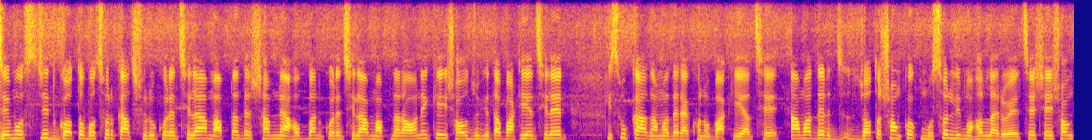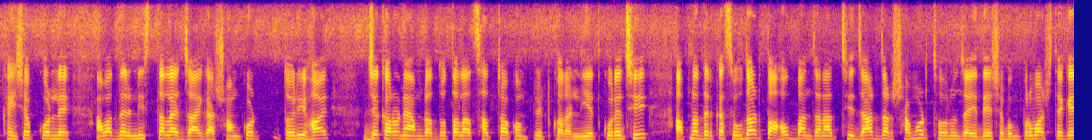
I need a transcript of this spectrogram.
যে মসজিদ গত বছর কাজ শুরু করেছিলাম, আপনাদের সামনে আহ্বান করেছিলাম, আপনারা অনেকেই সহযোগিতা পাঠিয়েছিলেন, কিছু কাজ আমাদের এখনও বাকি আছে। আমাদের যত সংখ্যক মুসল্লি মহল্লায় রয়েছে, সেই সংখ্যা হিসাব করলে আমাদের নিচতলায় জায়গা সংকট তৈরি হয়। যে কারণে আমরা দোতলা ছাদটা কমপ্লিট করার নিয়ত করেছি। আপনাদের কাছে উদারত আহ্বান জানাচ্ছি, যার যার সামর্থ্য অনুযায়ী দেশ এবং প্রবাস থেকে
